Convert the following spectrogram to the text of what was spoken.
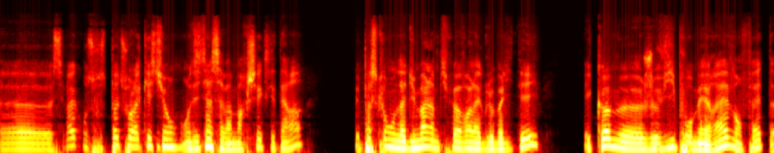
Euh, c'est vrai qu'on se pose pas toujours la question. On dit tiens ça va marcher, etc. Mais parce qu'on a du mal un petit peu à voir la globalité. Et comme euh, je vis pour mes rêves en fait,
